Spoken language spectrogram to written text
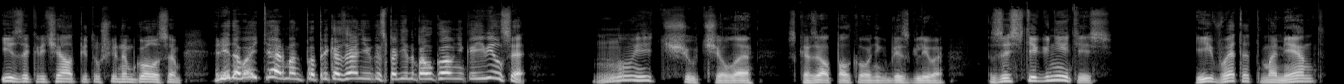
и закричал петушиным голосом. — Рядовой Терман по приказанию господина полковника явился! — Ну и чучело, — сказал полковник брезгливо. — Застегнитесь! И в этот момент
